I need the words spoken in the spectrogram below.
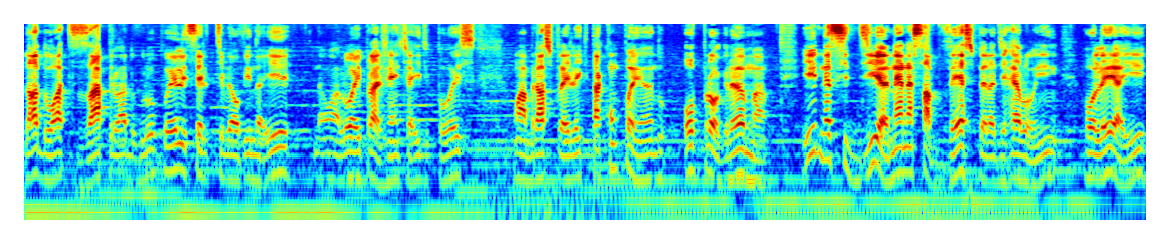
lá do WhatsApp, lá do grupo. Ele, se ele estiver ouvindo aí, dá um alô aí pra gente aí depois. Um abraço pra ele que tá acompanhando o programa. E nesse dia, né, nessa véspera de Halloween, rolei aí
